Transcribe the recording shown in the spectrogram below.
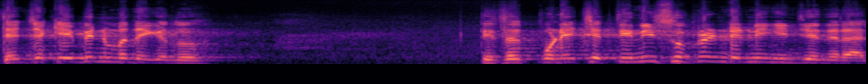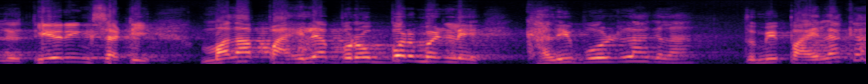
त्यांच्या केबिनमध्ये गेलो. तिथं पुण्याचे तिन्ही सुप्रिंटेंडिंग इंजिनियर आले होते. हिअरिंगसाठी मला पाहिल्या बरोबर म्हणले खाली बोर्ड लागला. तुम्ही पाहिला का?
